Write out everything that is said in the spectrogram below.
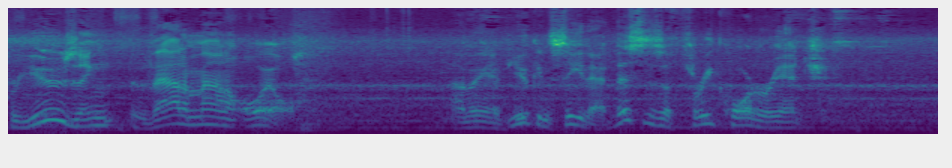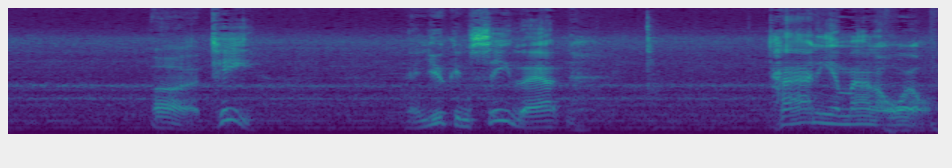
for using that amount of oil. I mean, if you can see that, this is a three quarter inch uh, T. And you can see that tiny amount of oil.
